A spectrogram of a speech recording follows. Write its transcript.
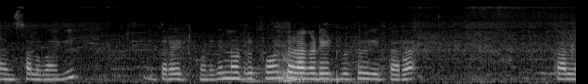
ಅದ್ರ ಸಲುವಾಗಿ ಈ ಥರ ಇಟ್ಕೊಂಡಿದ್ದೀನಿ. ನೋಡಿರಿ, ಫೋನ್ ಕೆಳಗಡೆ ಇಟ್ಬಿಟ್ಟು ಈ ಥರ ಕಲ್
